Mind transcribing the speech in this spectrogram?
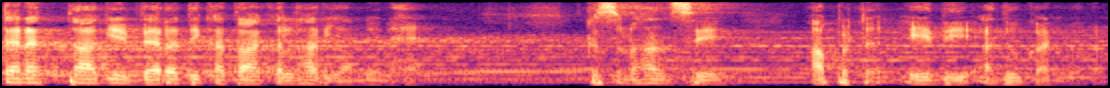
තැනැත්තාගේ වැරදි කතා කළ හරියන්නේ නැහැ. ක්‍රිස්තුන් වහන්සේ අපට ඒ දේ අද උගන්වනවා.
